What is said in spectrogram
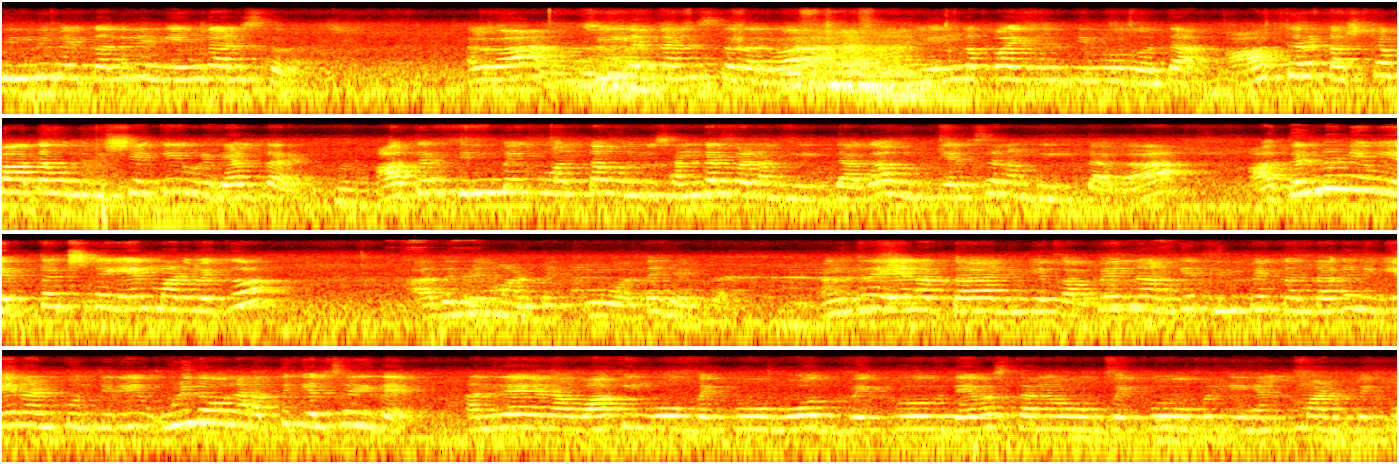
ತಿನ್ನಬೇಕಂದ್ರೆ ನಿಮ್ಗೆ ಹೆಂಗ ಅನಿಸ್ತದ? ಅಲ್ವಾ? ಚೀ ಅಂತ ಅನಿಸ್ತದಲ್ವಾ? ಹೆಂಗಪ್ಪ ಇದನ್ನು ತಿನ್ನುವುದು ಅಂತ? ಆ ತರ ಕಷ್ಟವಾದ ಒಂದು ವಿಷಯಕ್ಕೆ ಇವ್ರು ಹೇಳ್ತಾರೆ. ಆ ತರ ತಿನ್ಬೇಕು ಅಂತ ಒಂದು ಸಂದರ್ಭ ನಮ್ಗೆ ಇದ್ದಾಗ, ಒಂದು ಕೆಲಸ ನಮ್ಗೆ ಇದ್ದಾಗ ಅದನ್ನು ನೀವು ಎದ್ದ ತಕ್ಷಣ ಏನ್ ಮಾಡ್ಬೇಕು? ಅದನ್ನೇ ಮಾಡಬೇಕು ಅಂತ ಹೇಳ್ತಾರೆ. ಅಂದ್ರೆ ಏನರ್ಥ ನಿಮ್ಗೆ ಕಪ್ಪೆನ ಹಂಗೆ ತಿನ್ಬೇಕಂದಾಗ ನೀವ್ ಏನ್ ಅನ್ಕೊಂತೀರಿ? ಉಳಿದವನ ಹತ್ತು ಕೆಲಸ ಇದೆ. ಅಂದ್ರೆ ನಾವು ವಾಕಿಂಗ್ ಹೋಗ್ಬೇಕು, ಓದ್ಬೇಕು, ದೇವಸ್ಥಾನ ಹೋಗ್ಬೇಕು ಒಬ್ಬರಿಗೆ ಹೆಲ್ಪ್ ಮಾಡಬೇಕು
